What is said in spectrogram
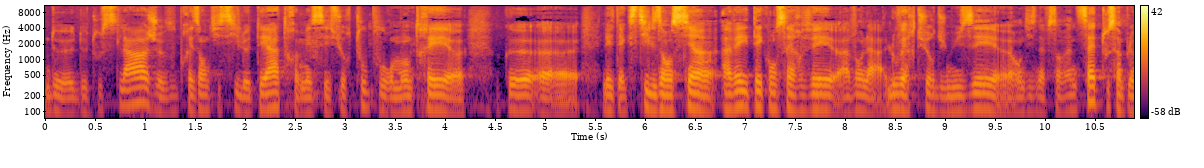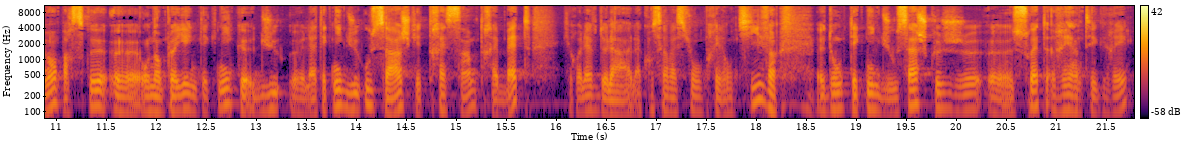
de, tout cela. Je vous présente ici le théâtre, mais c'est surtout pour montrer que les textiles anciens avaient été conservés avant l'ouverture du musée en 1927, tout simplement parce qu'on employait une technique du, la technique du houssage, qui est très simple, très bête, qui relève de la conservation préventive. donc technique du houssage que je souhaite réintégrer.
